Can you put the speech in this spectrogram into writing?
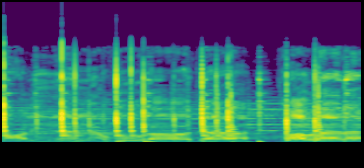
ને હુરાજે ધવરે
